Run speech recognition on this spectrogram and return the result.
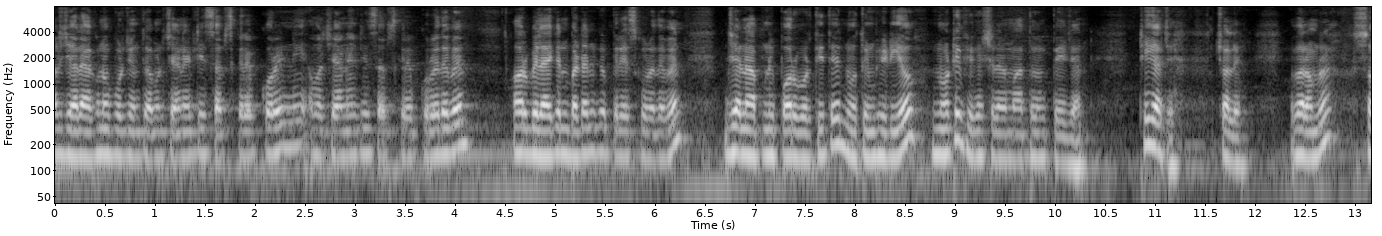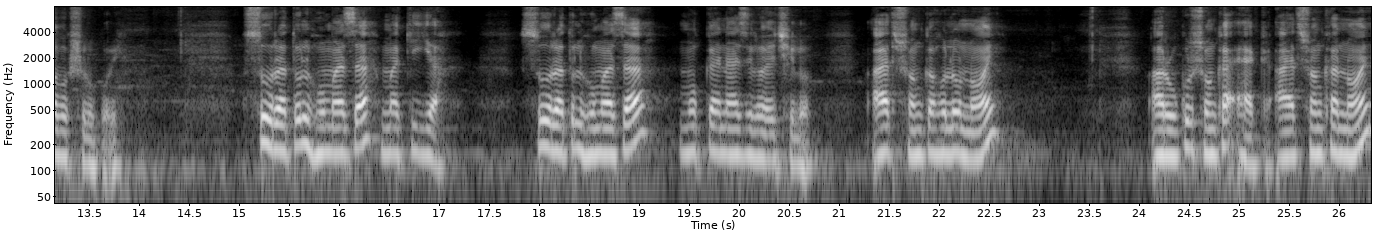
আর যারা এখনও পর্যন্ত আমার চ্যানেলটি সাবস্ক্রাইব করেননি, আমার চ্যানেলটি সাবস্ক্রাইব করে দেবেন। আর বেল আইকন বাটনকে প্রেস করে দেবেন, যেন আপনি পরবর্তীতে নতুন ভিডিও নোটিফিকেশনের মাধ্যমে পেয়ে যান। ঠিক আছে, চলেন, এবার আমরা সবক শুরু করি। সুরাতুল হুমাজা মাকিয়া। সুরাতুল হুমাজা মক্কায় নাজিল হয়েছিল। আয়াত সংখ্যা হলো নয় আর রুকুর সংখ্যা এক। আয়াত সংখ্যা নয়,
